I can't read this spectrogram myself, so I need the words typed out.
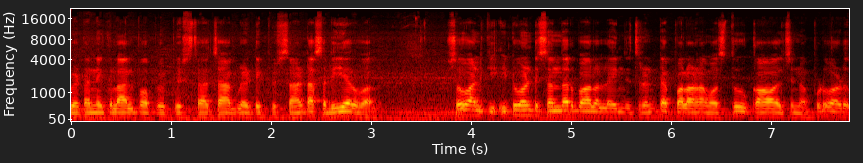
బేటా నీకు లాలిపాప్ ఇప్పిస్తా చాక్లెట్ ఇప్పిస్తా అంటే అసలు ఇయ్యరు వాళ్ళు. సో వానికి ఇటువంటి సందర్భాలలో ఏం చేస్తారంటే పలానా వస్తువు కావాల్సినప్పుడు వాడు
